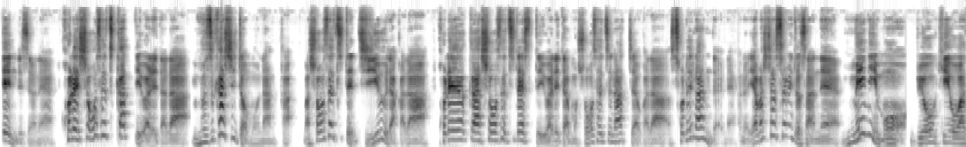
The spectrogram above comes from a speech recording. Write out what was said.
てんですよね。これ小説かって言われたら、難しいと思う、なんか。まあ、小説って自由だから、これが小説ですって言われたらもう小説になっちゃうから、それなんだよね。あの、山下澄人さんね、目にも病気を患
